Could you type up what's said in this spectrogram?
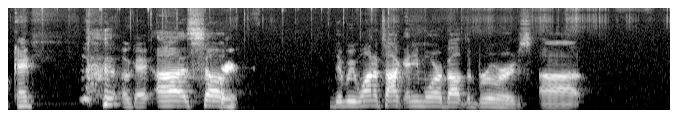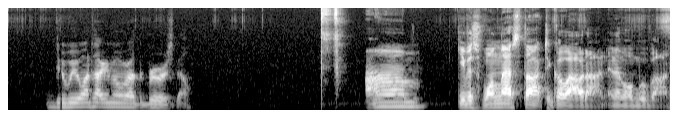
Okay. okay. Uh, so Great. did we want to talk any more about the Brewers? Uh, do we want to talk any more about the Brewers, Bill? Um, Give us one last thought to go out on, and then we'll move on.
